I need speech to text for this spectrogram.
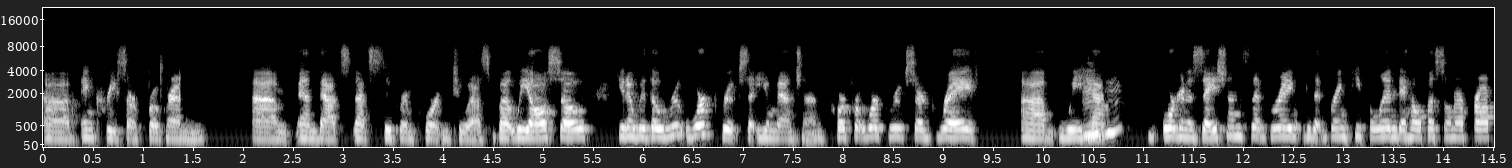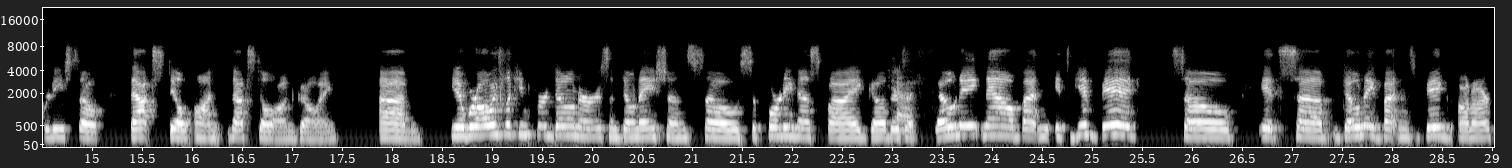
uh, increase our programming um, and that's that's super important to us. But we also you know with the work groups that you mentioned corporate work groups are great. Um, we mm-hmm. have organizations that bring that bring people in to help us on our property. So that's still on that's still ongoing. Um, you know we're always looking for donors and donations. So supporting us by go there's yes. a donate now button. It's give big. So it's uh, donate buttons big on our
